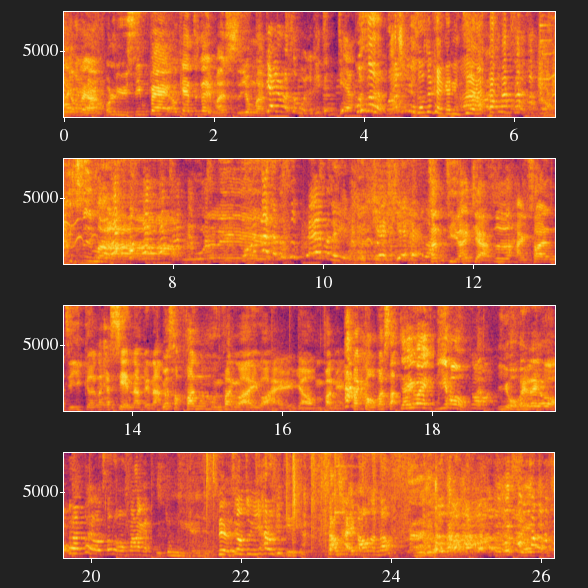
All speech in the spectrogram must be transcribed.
这个杯啊，我旅行杯。ok，这个也蛮实用啊。该用的时候我就可以给你借，不是我要去的时候就可以给你借啊。有意思吗？整體來講是還算及格，那個線那邊啊，如果十分滿分嘅話，呢個係有五分嘅，不過不失。下一位二號，二號係你喎。都係我抽到我媽嘅。你中意嘅。你又知我中意 Hello Kitty 嘅。招財貓難道？我喜歡大菜。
